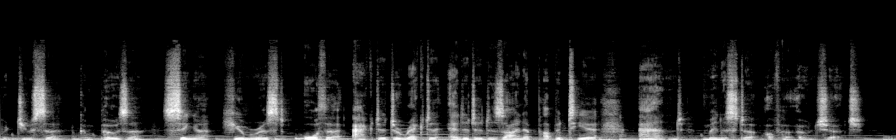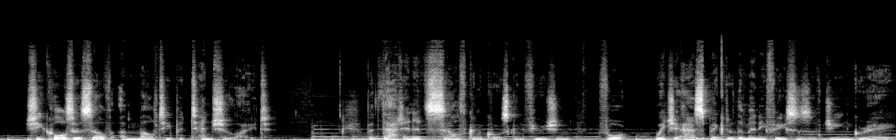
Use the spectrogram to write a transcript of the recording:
producer, composer, singer, humorist, author, actor, director, editor, designer, puppeteer, and minister of her own church. She calls herself a multi potentialite. But that in itself can cause confusion for which aspect of the many faces of Jean Grae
